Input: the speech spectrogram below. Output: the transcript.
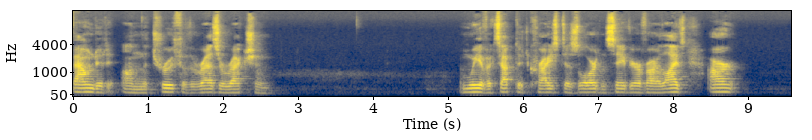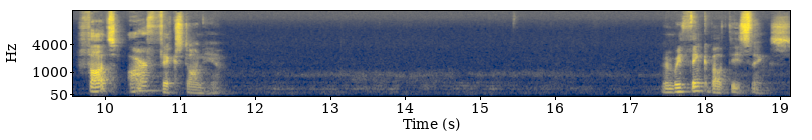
founded on the truth of the resurrection, and we have accepted Christ as Lord and Savior of our lives, our thoughts are fixed on Him. and we think about these things.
